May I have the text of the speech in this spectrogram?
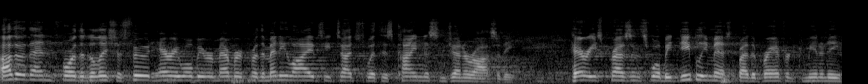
Other than for the delicious food, Harry will be remembered for the many lives he touched with his kindness and generosity. Harry's presence will be deeply missed by the Brantford community,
